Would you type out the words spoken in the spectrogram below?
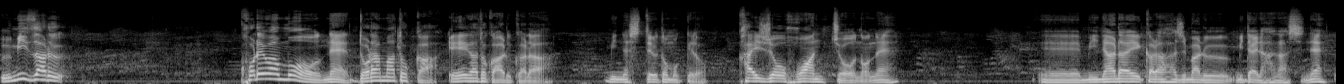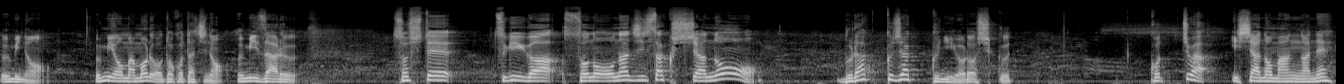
海猿。これはもうね、ドラマとか映画とかあるから、みんな知ってると思うけど、海上保安庁のね、えー見習いから始まるみたいな話ね。海の、海を守る男たちの海猿。そして次がその同じ作者のブラックジャックによろしく。こっちは医者の漫画ね。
